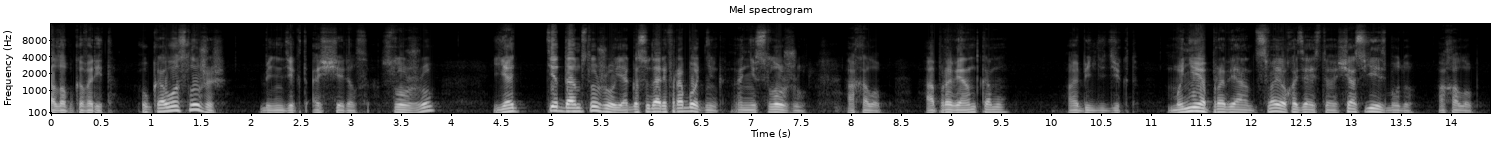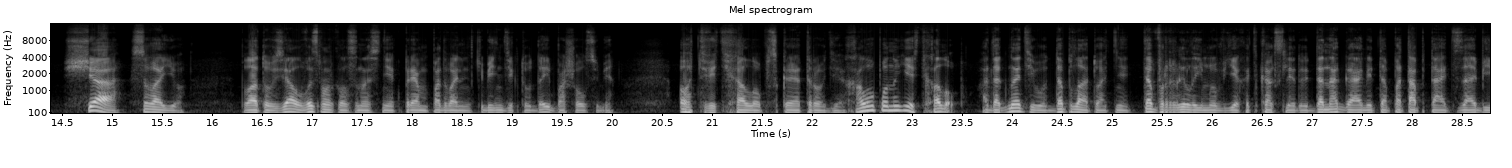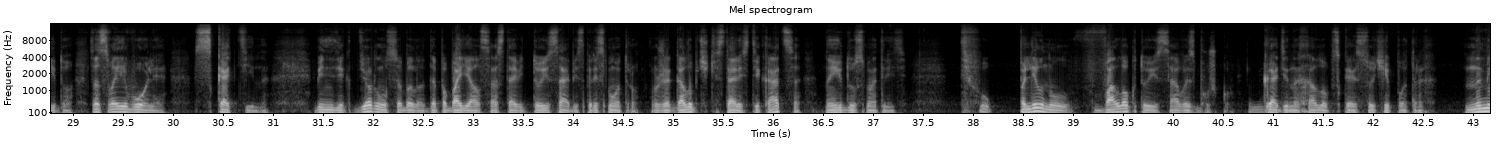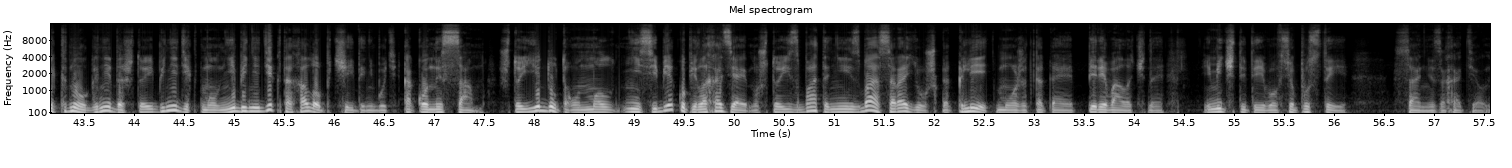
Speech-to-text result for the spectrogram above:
Холоп говорит. «У кого служишь?» Бенедикт ощерился. «Служу?» «Я тебе дам служу, я государев работник, а не служу». А Холоп. «А провиант кому?» А Бенедикт. «Мне провиант, свое хозяйство, сейчас есть буду». А Холоп. «Ща, свое». Плату взял, высморкался на снег, прямо под валенки Бенедикту, да и пошел себе. Вот ведь холопское отродье. Холоп он и есть холоп. А догнать его, да отнять, да в рыло ему въехать как следует, да ногами-то потоптать за обиду, за своей воли. Скотина. Бенедикт дернулся было, да побоялся оставить Туиса без присмотру. Уже голубчики стали стекаться, на еду смотреть. Тьфу, плюнул, волок Туиса в избушку. Гадина холопская, сучий потрох. Намекнул гнида, что и Бенедикт, мол, не Бенедикт, а холоп чей-то-нибудь, как он и сам. Что еду-то он, мол, не себе купил, а хозяину, что изба-то не изба, а сараюшка, клеть, может, какая перевалочная. И мечты-то его все пустые. Саня захотел.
